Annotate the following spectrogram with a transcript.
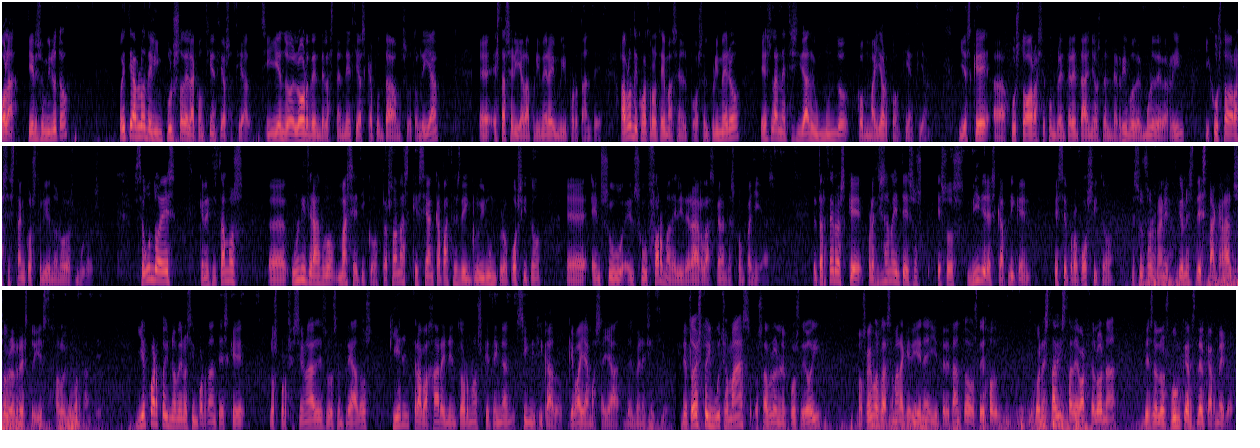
Hola, ¿tienes un minuto? Hoy te hablo del impulso de la conciencia social. Siguiendo el orden de las tendencias que apuntábamos el otro día, eh, esta sería la primera y muy importante. Hablo de cuatro temas en el post. El primero es la necesidad de un mundo con mayor conciencia. Y es que ah, justo ahora se cumplen 30 años del derribo del muro de Berlín y justo ahora se están construyendo nuevos muros. Segundo es que necesitamos eh, un liderazgo más ético, personas que sean capaces de incluir un propósito eh, en, su, en, su, forma de liderar las grandes compañías. El tercero es que precisamente esos, esos líderes que apliquen ese propósito en sus organizaciones destacarán sobre el resto y esto es algo importante. Y el cuarto y no menos importante es que los profesionales, los empleados, quieren trabajar en entornos que tengan significado, que vaya más allá del beneficio. De todo esto y mucho más os hablo en el post de hoy. Nos vemos la semana que viene y entre tanto os dejo con esta vista de Barcelona desde los búnkers del Carmelo.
